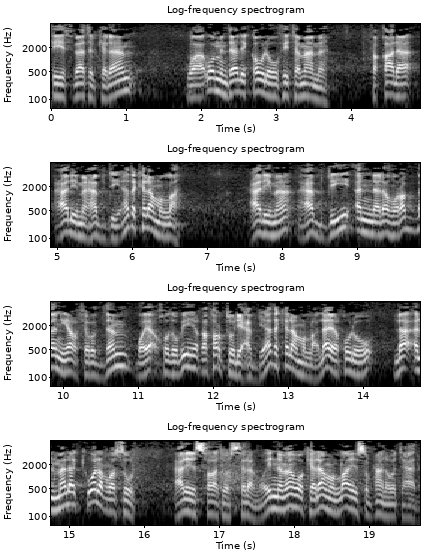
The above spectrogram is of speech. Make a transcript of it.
في إثبات الكلام ومن ذلك قوله في تمامه فقال علم عبدي هذا كلام الله. علم عبدي أن له ربا يغفر الذنب ويأخذ به غفرت لعبدي هذا كلام الله. لا يقوله لا الملك ولا الرسول عليه الصلاة والسلام وإنما هو كلام الله سبحانه وتعالى.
